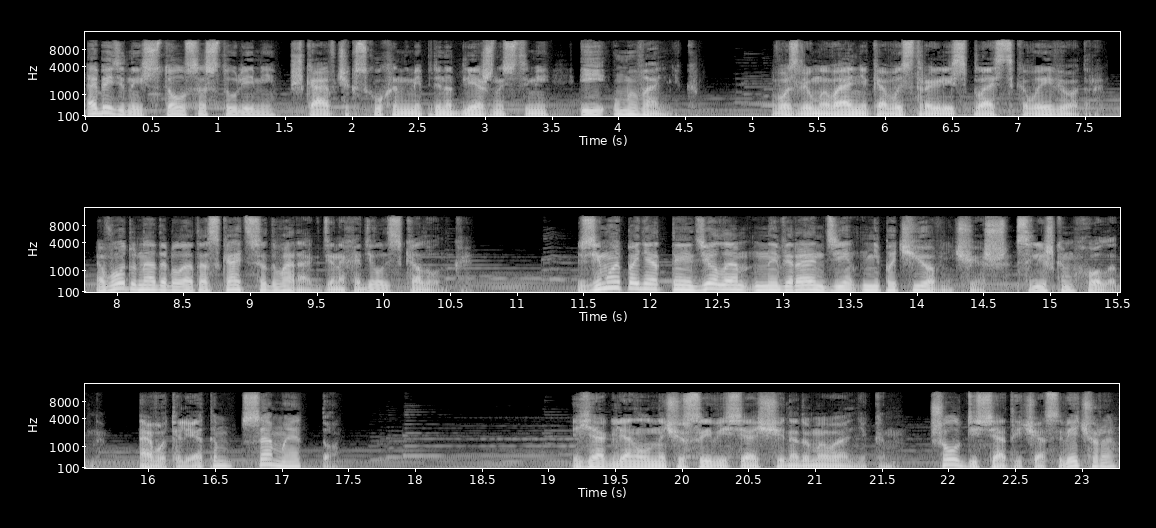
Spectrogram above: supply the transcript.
обеденный стол со стульями, шкафчик с кухонными принадлежностями и умывальник. Возле умывальника выстроились пластиковые ведра. Воду надо было таскать со двора, где находилась колонка. Зимой, понятное дело, на веранде не почаевничаешь, слишком холодно. А вот летом самое то. Я глянул на часы, висящие над умывальником. Шел десятый час вечера,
